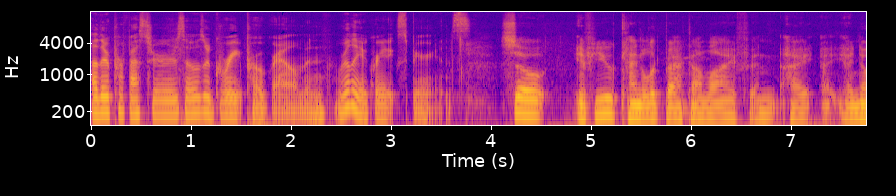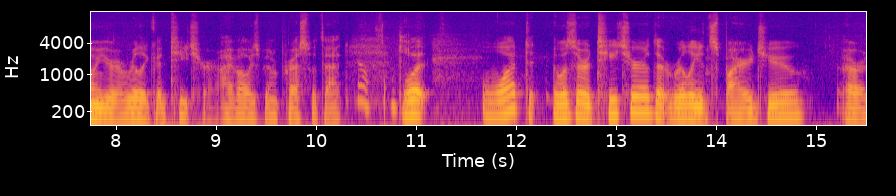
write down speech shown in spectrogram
other professors. So it was a great program and really a great experience. So, if you kind of look back on life, and I, I, I, know you're a really good teacher. I've always been impressed with that. Oh, thank you. What, what was there a teacher that really inspired you, or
